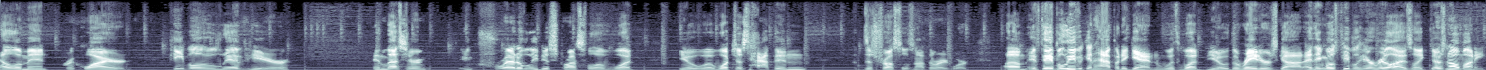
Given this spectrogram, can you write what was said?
element required. People who live here, unless they're incredibly distrustful of what you know uh, what just happened, distrustful is not the right word. Um, if they believe it can happen again with what you know the Raiders got, I think most people here realize like there's no money,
